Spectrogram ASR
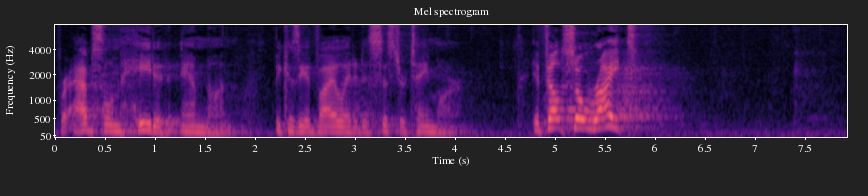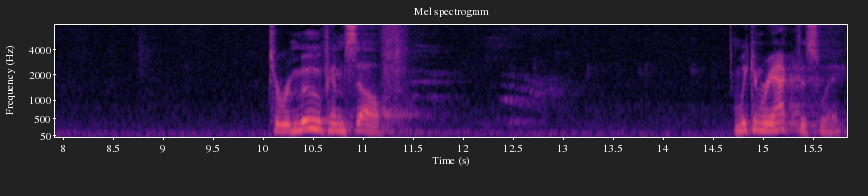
for Absalom hated Amnon because he had violated his sister Tamar. It felt so right to remove himself. We can react this way.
